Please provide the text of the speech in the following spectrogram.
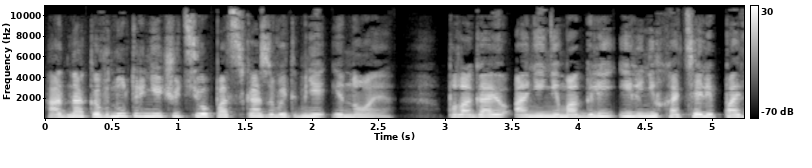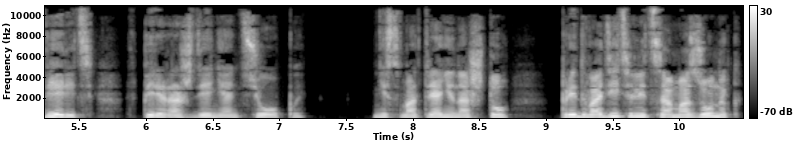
Однако внутреннее чутье подсказывает мне иное. Полагаю, они не могли или не хотели поверить в перерождение Антиопы. Несмотря ни на что, предводительница амазонок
